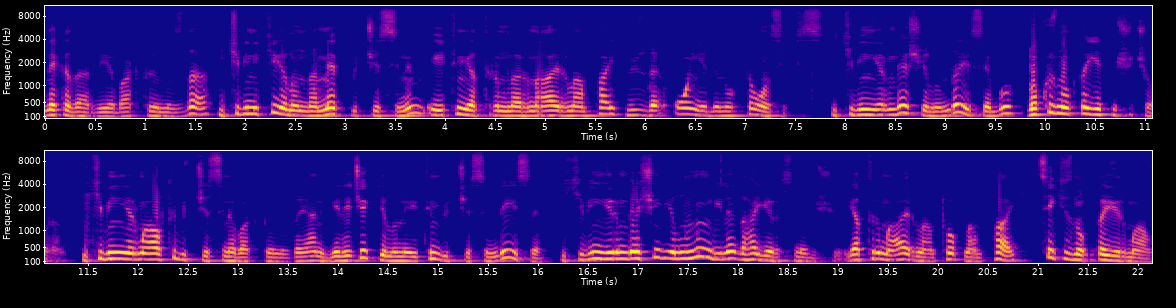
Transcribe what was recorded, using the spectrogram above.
ne kadar diye baktığımızda 2002 yılında MEP bütçesinin eğitim yatırımlarına ayrılan pay %17.18. 2025 yılında ise bu 9.73 oranı. 2026 bütçesine baktığımızda yani gelecek yılın eğitim bütçesinde ise 2025 yılının bile daha gerisine düşüyor. Yatırıma ayrılan toplam pay 8.26.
